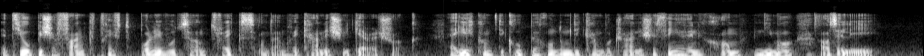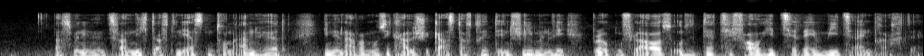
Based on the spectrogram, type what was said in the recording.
äthiopischer Funk trifft Bollywood-Soundtracks und amerikanischen Garage Rock. Eigentlich kommt die Gruppe rund um die kambodschanische Sängerin Khom Nimo aus LE. Was man ihnen zwar nicht auf den ersten Ton anhört, ihnen aber musikalische Gastauftritte in Filmen wie Broken Flowers oder der TV-Hitserie Weeds einbrachte.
